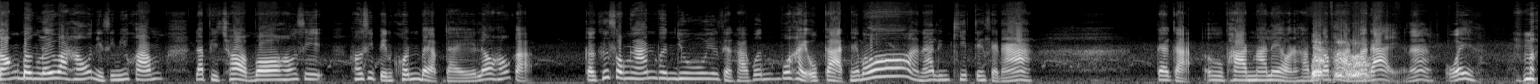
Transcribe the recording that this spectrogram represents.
ลองเบิ่งเลยว่าเฮานี่สิมีความรับผิดชอบบ่เฮาสิเฮาสิเป็นคนแบบใดแล้วเฮาก็ก็คือทรงงานเพิ่นอยู่จังซี่ค่ะเพิ่นบ่ให้โอกาสแน่บ่นะลิ้นคิดจังซี่นะ แต่กะเออผ่านมาแล้วนะคะมันก็ผ่านมาได้นะโอ้ยมา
